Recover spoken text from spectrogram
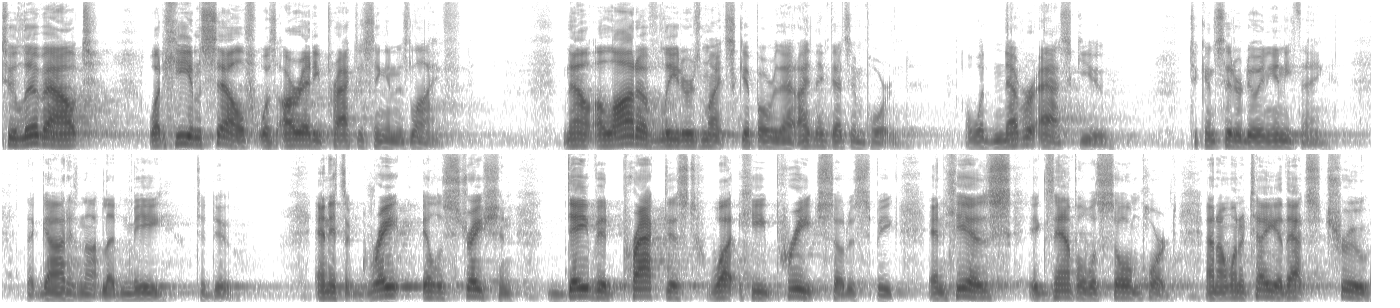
to live out what he himself was already practicing in his life. Now, a lot of leaders might skip over that. I think that's important. I would never ask you to consider doing anything that God has not led me to do. And it's a great illustration David practiced what he preached, so to speak, and his example was so important. And I want to tell you that's true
